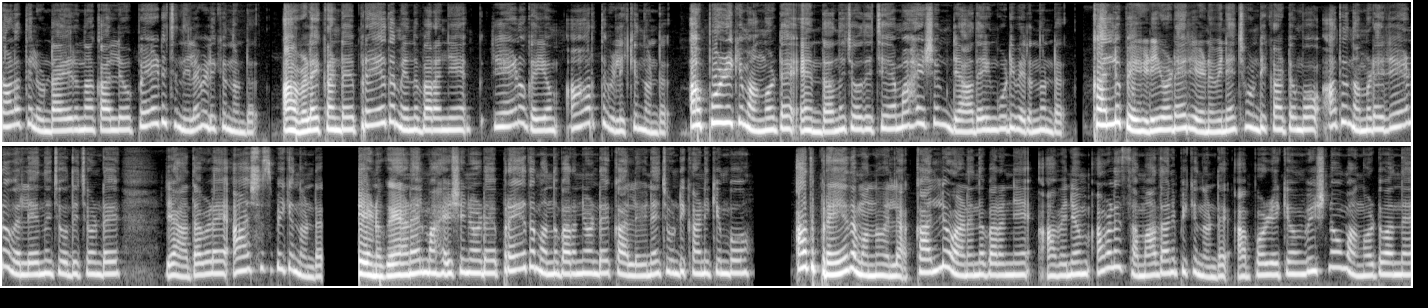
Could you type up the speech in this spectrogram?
തളത്തിലുണ്ടായിരുന്ന കല്ലു പേടിച്ച് നിലവിളിക്കുന്നുണ്ട്. അവളെ കണ്ട് പ്രേതമെന്ന് പറഞ്ഞ് രേണുകയും ആർത്ത് വിളിക്കുന്നുണ്ട്. അപ്പോഴേക്കും അങ്ങോട്ട് എന്താന്ന് ചോദിച്ച് മഹേഷും രാധയും കൂടി വരുന്നുണ്ട്. കല്ലു പേടിയോടെ രേണുവിനെ ചൂണ്ടിക്കാട്ടുമ്പോൾ അത് നമ്മുടെ രേണുവല്ലേ എന്ന് ചോദിച്ചുകൊണ്ട് രാധവളെ ആശ്വസിപ്പിക്കുന്നുണ്ട്. രേണുകയാണേൽ മഹേഷിനോട് പ്രേതമെന്ന് പറഞ്ഞുകൊണ്ട് കല്ലുവിനെ ചൂണ്ടിക്കാണിക്കുമ്പോൾ അത് പ്രേതമൊന്നുമല്ല കല്ലുവാണെന്ന് പറഞ്ഞ് അവനും അവളെ സമാധാനിപ്പിക്കുന്നുണ്ട്. അപ്പോഴേക്കും വിഷ്ണുവും അങ്ങോട്ട് വന്ന്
